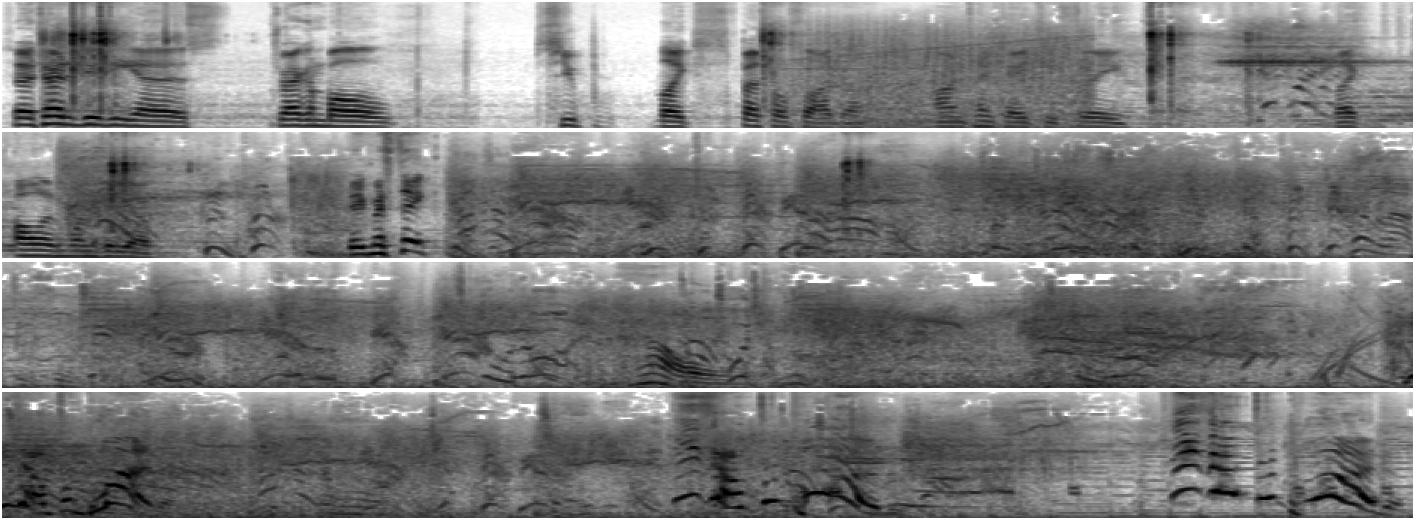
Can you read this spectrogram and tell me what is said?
So I tried to do the uh, Dragon Ball Super, like, special saga on Tenkaichi 3. Like, all in one video. Big mistake! He's out for blood! He's out for blood! He's out for blood!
